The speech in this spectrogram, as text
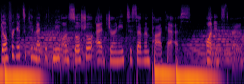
Don't forget to connect with me on social at Journey to Seven Podcasts on Instagram.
